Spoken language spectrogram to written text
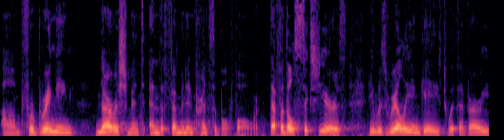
um, for bringing nourishment and the feminine principle forward. That for those six years, he was really engaged with a very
